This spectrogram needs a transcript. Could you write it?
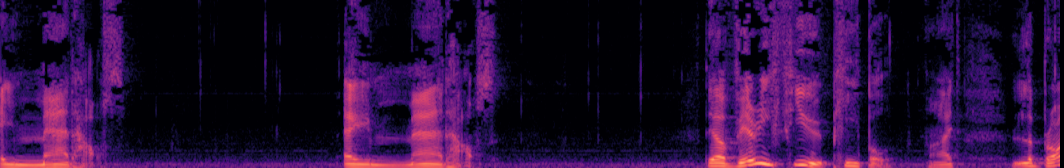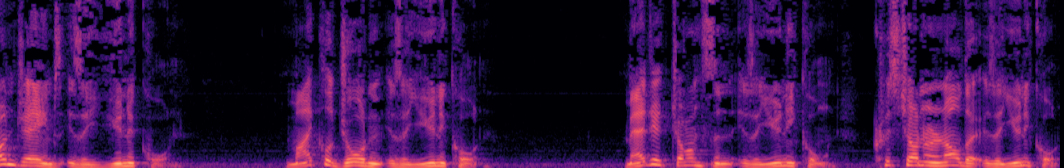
a madhouse. A madhouse. There are very few people, right? LeBron James is a unicorn. Michael Jordan is a unicorn. Magic Johnson is a unicorn. Cristiano Ronaldo is a unicorn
